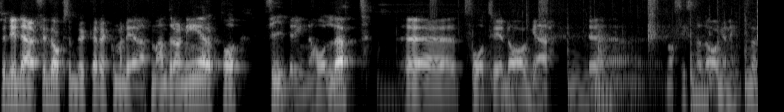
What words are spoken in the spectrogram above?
Så det är därför vi också brukar rekommendera att man drar ner på fiberinnehållet eh, två, tre dagar eh, de sista dagarna inför,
